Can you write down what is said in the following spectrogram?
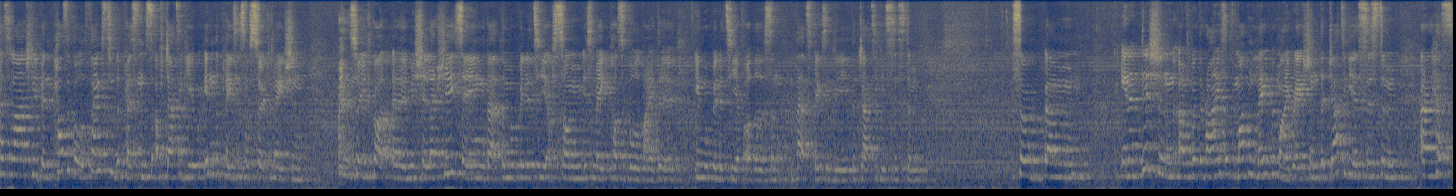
has largely been possible thanks to the presence of Jatigio in the places of circulation. So you've got uh, Michel Lachey saying that the mobility of some is made possible by the immobility of others, and that's basically the Jatigi system. So, um, in addition, uh, with the rise of modern labor migration, the Jatigiya system uh, has,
